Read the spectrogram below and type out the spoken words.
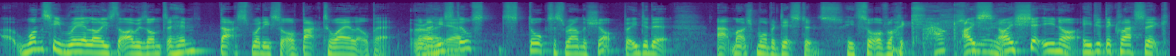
uh, once he realised that I was onto him, that's when he sort of backed away a little bit. And then Right, he yeah. still st- stalked us around the shop, but he did it at much more of a distance. He sort of like I. I shit you not. He did the classic,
